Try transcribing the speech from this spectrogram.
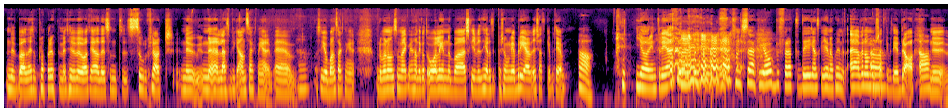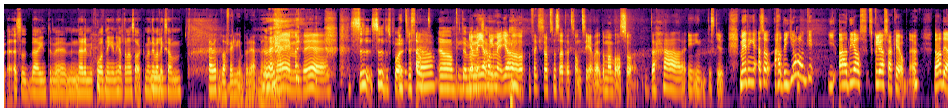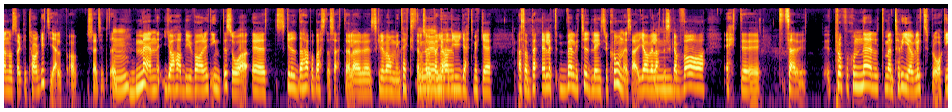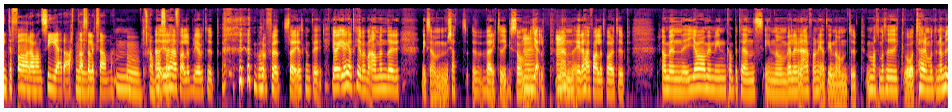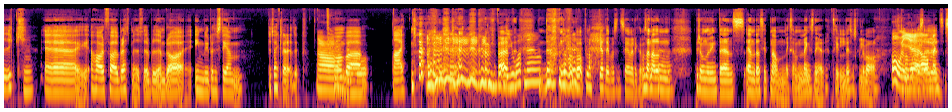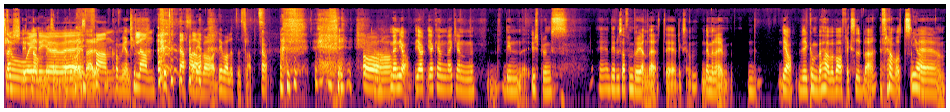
nu bara det som ploppar upp i mitt huvud att jag hade ett sånt solklart, nu när jag läser mycket ansökningar, eh, alltså jobbansökningar. Och det var någon som verkligen hade gått all in och bara skrivit hela sitt personliga brev i ChatGPT. Ja, Gör inte det. Hon söker jobb för att det är ganska genomskinligt. Även om ChatGPT är bra. Ja. Nu, alltså, det är ju inte med, när det är med kodning är en helt annan sak. Men det var liksom jag vet inte varför jag gled in på det. Men... Nej. Nej, men det är sy, sidospår. intressant. Ja. Ja, Det- det var Ja, men jag liksom, håller med. Jag har faktiskt också sett ett sånt CV då man var så, det här är inte skrivet. Men jag tänker, alltså, hade jag, hade jag, skulle jag söka jobb nu, då hade jag nog säkert tagit hjälp av ChatGPT. Men jag hade ju varit inte så, eh, skriv det här på bästa sätt eller eh, skriva om min text eller så, Nej, utan jag hade ju gett mycket, alltså, be- eller väldigt tydliga instruktioner. Så här. Jag vill att det ska vara ett, eh, så här, ett professionellt men trevligt språk, inte för avancerat. Alltså liksom, Mm, Ja, anpassat. I det här fallet blev det typ, bara för att så här, jag ska inte, jag, jag är helt okej med att man använder liksom, chattverktyg som hjälp. Men i det här fallet var det typ, ja men jag med min kompetens inom, eller min erfarenhet inom typ matematik och termodynamik eh, har förberett mig för att bli en bra inbyggda systemutvecklare typ. ja. Man bara, Nej. You what now? de, de har bara plockat det på sitt CV. Liksom. Och sen hade den personen inte ens ändrat sitt namn liksom, längst ner till det som skulle vara. Det Oj, bara så ja men slash då ditt är namn, det ju liksom. Och då var det så här, fan kom igen. klantigt alltså. Ja, det var, det var lite slappt. Ja. Åh. Men ja, jag, jag kan verkligen din ursprungs... eh, Det du sa från början där att det liksom, jag menar, ja, vi kommer behöva vara flexibla framåt. Ja. Ehm,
